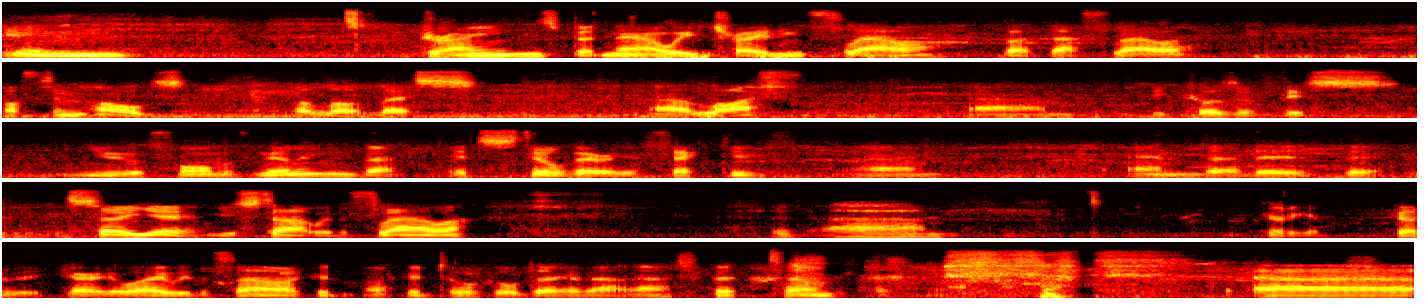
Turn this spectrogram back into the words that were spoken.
in grains, but now we trade in flour, but that flour often holds a lot less uh, life um, because of this newer form of milling, but it's still very effective. Um, and uh, the, the, so yeah, you start with the flour. Um, got to get got a bit carried away with the flour. I could I could talk all day about that, but um, uh,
